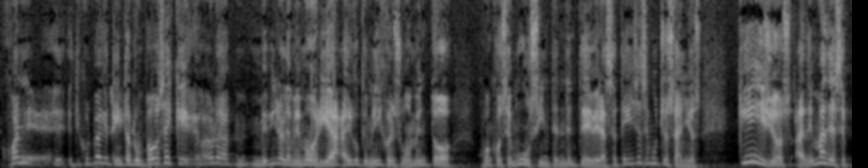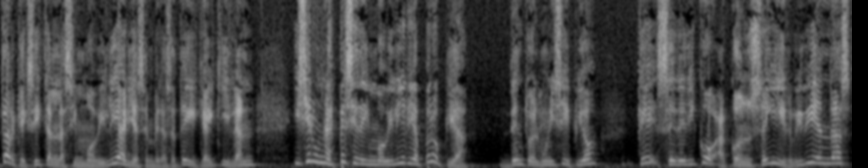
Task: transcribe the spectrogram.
Juan, eh, eh, disculpa que te interrumpa. Vos sabés que ahora me vino a la memoria algo que me dijo en su momento Juan José Mus, intendente de Verazate, ya hace muchos años, que ellos, además de aceptar que existan las inmobiliarias en Verazategui que alquilan, hicieron una especie de inmobiliaria propia dentro del municipio que se dedicó a conseguir viviendas,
